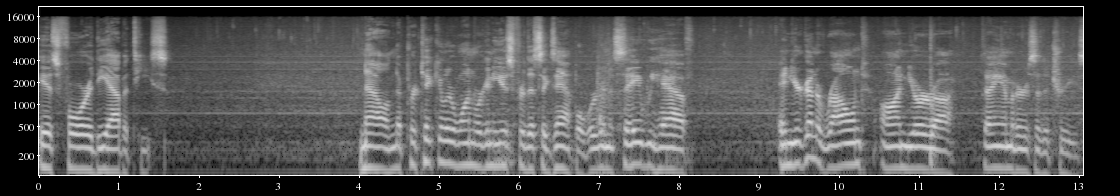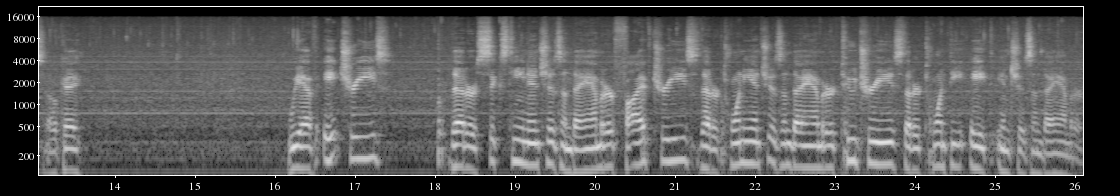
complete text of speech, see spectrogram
is for the abatis. Now, in the particular one we're going to use for this example, we're going to say we have, and you're going to round on your uh, diameters of the trees, okay? We have eight trees that are 16 inches in diameter, five trees that are 20 inches in diameter, two trees that are 28 inches in diameter.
